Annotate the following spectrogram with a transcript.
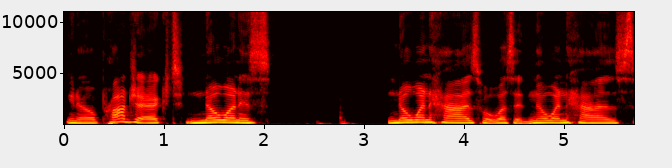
you know project. No one is no one has what was it? No one has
